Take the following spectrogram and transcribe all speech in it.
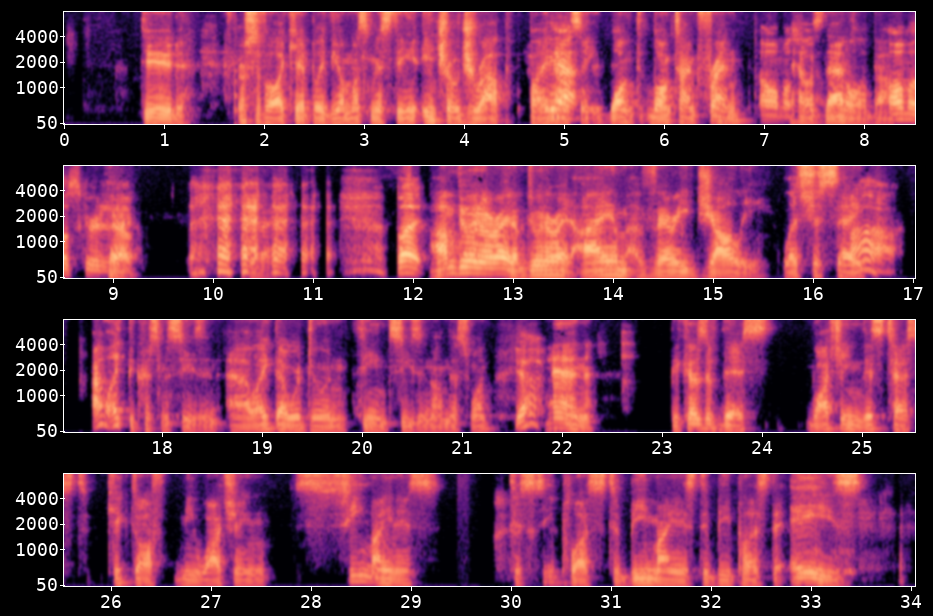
Dude, first of all, I can't believe you almost missed the intro drop by yeah. not saying long long time friend. Almost. How is that all about? Almost screwed it up. but I'm doing all right. I'm doing all right. I am very jolly. Let's just say ah. I like the Christmas season, and I like that we're doing themed season on this one. Yeah. And because of this, watching this test kicked off me watching C minus to C plus to B minus to B plus to A's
